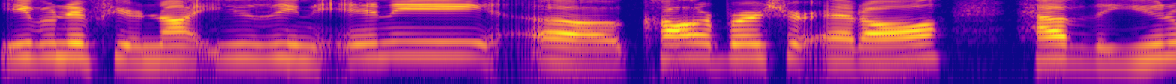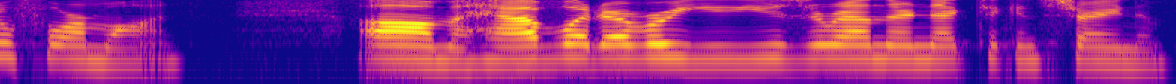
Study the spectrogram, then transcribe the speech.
even if you're not using any uh, collar pressure at all, have the uniform on. Um, have whatever you use around their neck to constrain them.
